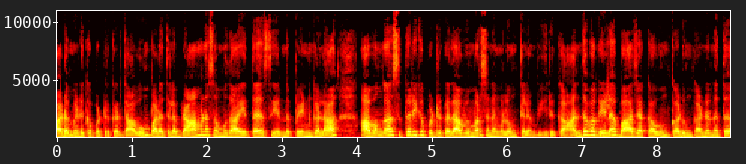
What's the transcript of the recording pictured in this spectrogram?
படம் எடுக்கப்பட்டிருக்கிறதாவும் படத்துல பிராமண சமூக சமுதாயத்தை சேர்ந்த பெண்களா அவங்க சித்தரிக்கப்பட்டிருக்கதா விமர்சனங்களும் கிளம்பி இருக்கு. அந்த வகையில பாஜகவும் கடும் கண்டனத்தை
